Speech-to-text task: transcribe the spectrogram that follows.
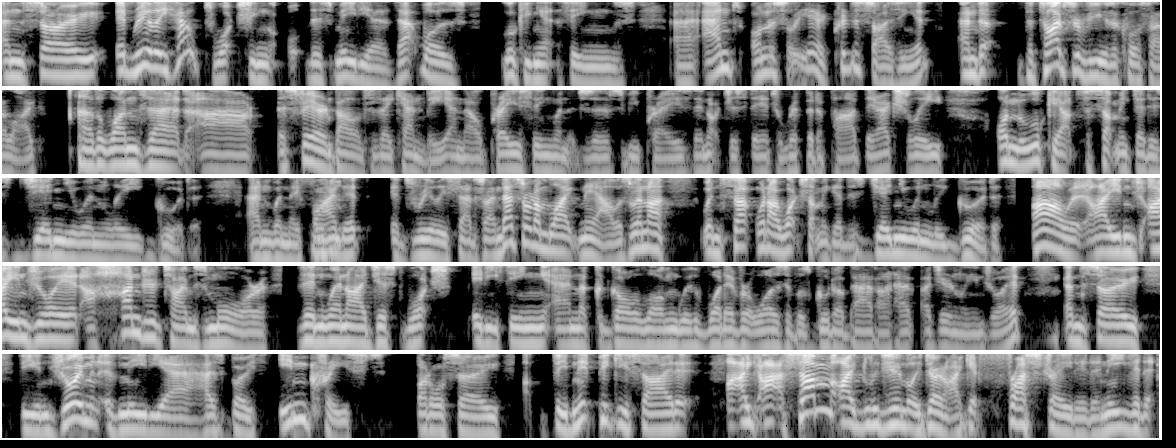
And so it really helped watching this media that was looking at things uh, and honestly, yeah, criticizing it. And the types of reviews, of course, I like are the ones that are as fair and balanced as they can be, and they'll praise thing when it deserves to be praised. They're not just there to rip it apart. They're actually on the lookout for something that is genuinely good. And when they find mm-hmm. it, it's really satisfying. That's what I'm like now. Is when I when so, when I watch something that is genuinely good. Oh, I I enjoy it a hundred times more than when I just watch anything and I could go along with whatever it was. If it was good or bad, I'd have, I generally enjoy it. And so the enjoyment of media has both increased but also the nitpicky side. I, I, some I legitimately don't. I get frustrated, and even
